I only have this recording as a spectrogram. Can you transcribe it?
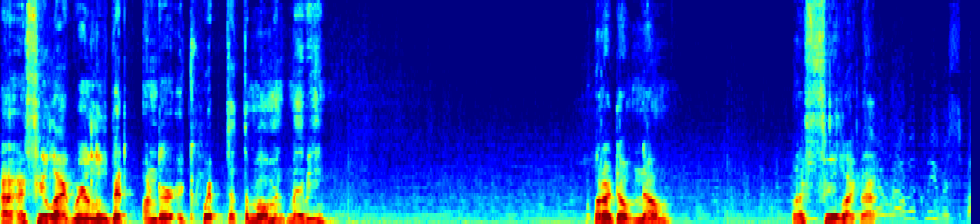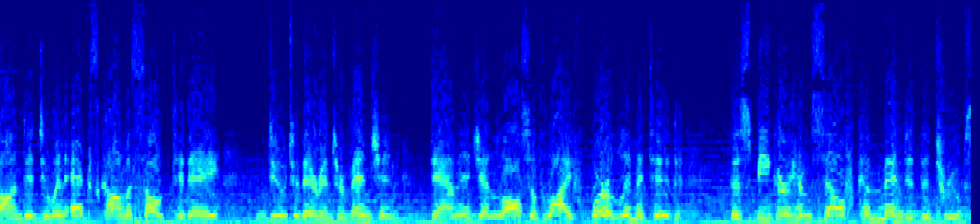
I I feel like we're a little bit under equipped at the moment, maybe. But I don't know. But I feel like that. Heroically responded to an XCOM assault today. Due to their intervention, damage and loss of life were limited. The speaker himself commended the troops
